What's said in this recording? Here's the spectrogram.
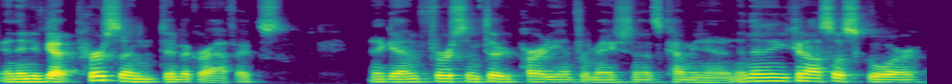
And then you've got person demographics, again first and third party information that's coming in and then you can also score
